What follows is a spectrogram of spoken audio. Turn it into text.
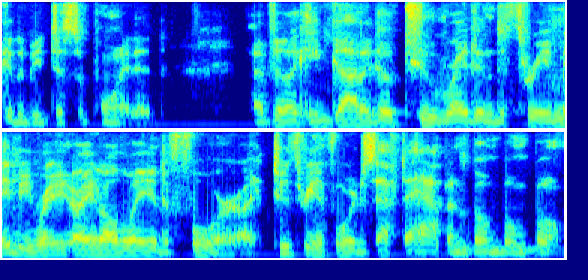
going to be disappointed. I feel like you got to go two right into three and maybe right, right all the way into four. Like two, three, and four just have to happen. Boom, boom, boom.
